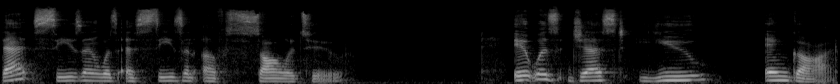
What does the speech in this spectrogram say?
that season was a season of solitude. It was just you and God.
